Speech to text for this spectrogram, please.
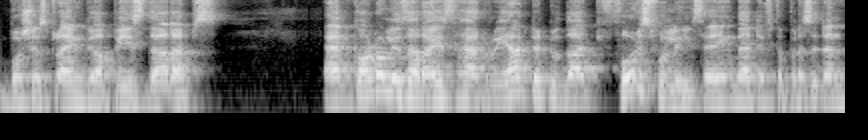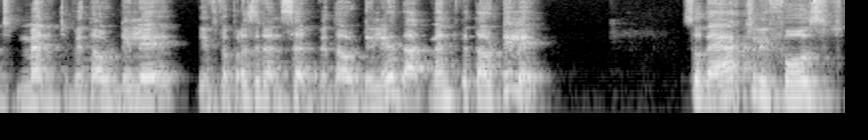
Bush is trying to appease the Arabs. And Condoleezza Rice had reacted to that forcefully, saying that if the president meant without delay, if the president said without delay, that meant without delay. So they actually forced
